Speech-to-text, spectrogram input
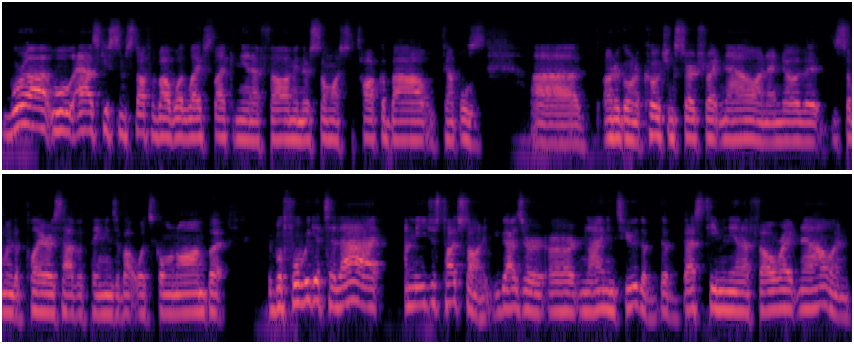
we're uh, we'll ask you some stuff about what life's like in the NFL. I mean, there's so much to talk about. Temple's uh, undergoing a coaching search right now, and I know that some of the players have opinions about what's going on. But before we get to that, I mean, you just touched on it. You guys are, are nine and two, the, the best team in the NFL right now, and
